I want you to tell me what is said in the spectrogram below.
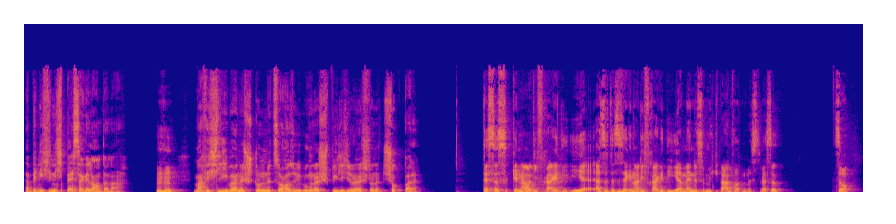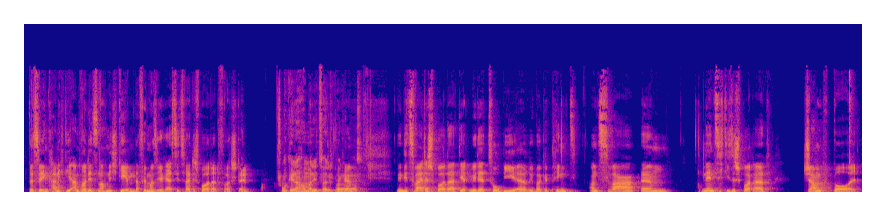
da bin ich nicht besser gelaunt danach. Mhm. Mache ich lieber eine Stunde zu Hause Übungen oder spiele ich lieber eine Stunde Chuckball? Das ist genau die Frage, die ihr, also das ist ja genau die Frage, die ihr am Ende für mich beantworten müsst, weißt du? So, deswegen kann ich die Antwort jetzt noch nicht geben. Dafür muss ich euch erst die zweite Sportart vorstellen. Okay, dann hauen wir die zweite Sportart Okay. raus. Nee, die zweite Sportart, die hat mir der Tobi äh, rüber gepinkt. Und zwar ähm, nennt sich diese Sportart Jumpball.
